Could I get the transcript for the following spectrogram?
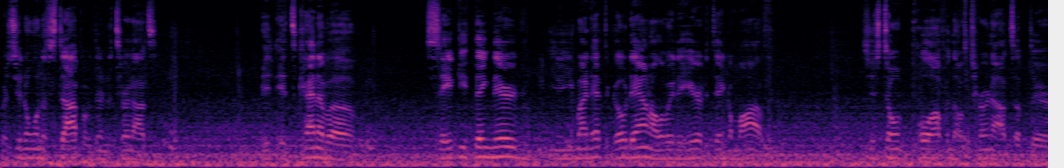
but you don't want to stop them during the turnouts. It, it's kind of a safety thing there. You, you might have to go down all the way to here to take them off just don't pull off in those turnouts up there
